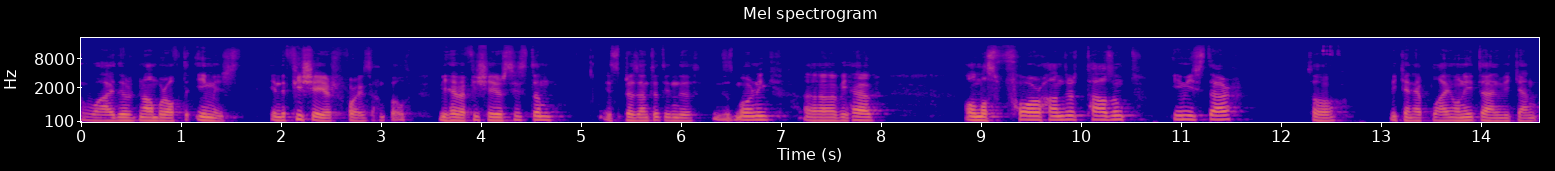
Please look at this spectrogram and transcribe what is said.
wider number of the images. In the Fish-AIR, for example, we have a Fish-AIR system. It's presented in the in this morning. Uh, we have almost 400,000 images there. So we can apply on it and we can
